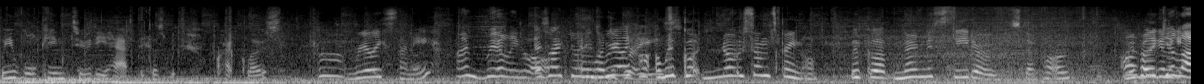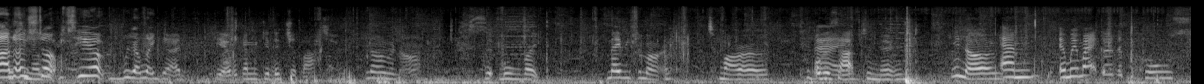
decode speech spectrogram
We're walking to the house because we're quite close. Really sunny. I'm really hot. It's like And it's really degrees. hot, and we've got no sunscreen on. We've got no mosquito stuff on. Oh, we're probably the gelato this in a stops here really good. Yeah, we're gonna get a gelato. No, we're not. So we'll like Maybe tomorrow. tomorrow Today. or this afternoon. You know. And and we might go to the pools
